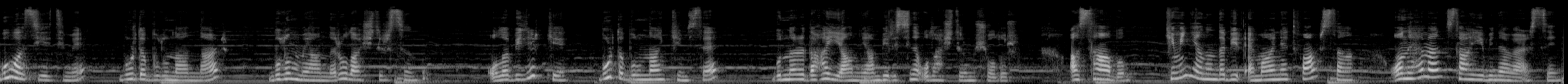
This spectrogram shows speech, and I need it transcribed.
Bu vasiyetimi burada bulunanlar bulunmayanlara ulaştırsın. Olabilir ki burada bulunan kimse bunları daha iyi anlayan birisine ulaştırmış olur. Ashabım, kimin yanında bir emanet varsa onu hemen sahibine versin.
